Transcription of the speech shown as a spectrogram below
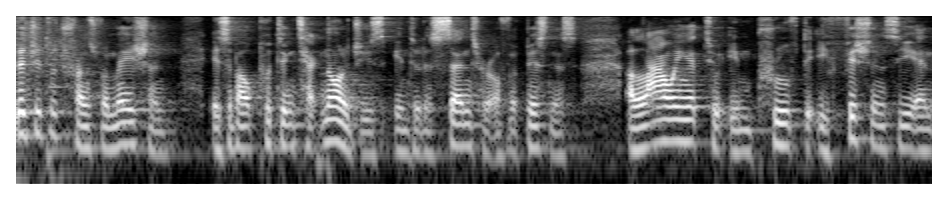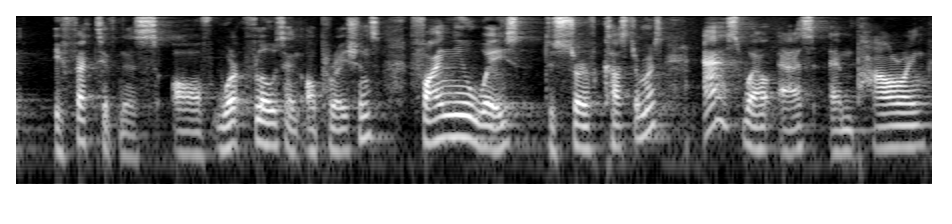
Digital transformation is about putting technologies into the center of a business, allowing it to improve the efficiency and effectiveness of workflows and operations, find new ways to serve customers, as well as empowering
